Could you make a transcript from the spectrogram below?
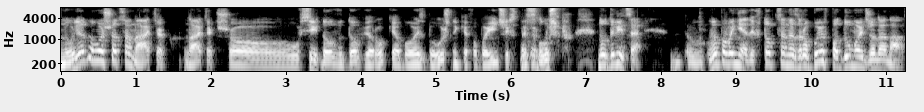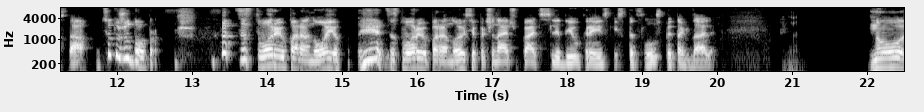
Ну, я думаю, що це натяк. Натяк, що у всіх дов, довгі руки або СБУшників, або інших спецслужб. Ну, дивіться, ви повинні, хто б це не зробив, подумають же на нас. Да? Це дуже добре. Це створює параною. Це створює параною, всі починають шукати сліди українських спецслужб і так далі. Ну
